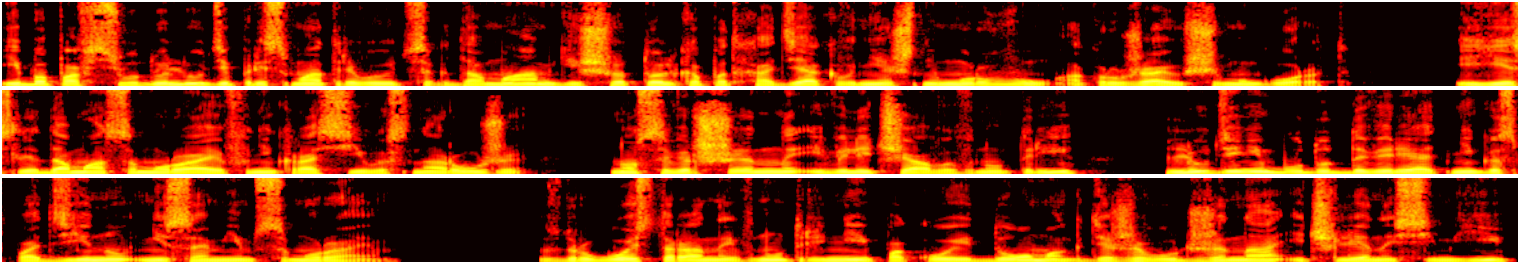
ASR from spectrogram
Ибо повсюду люди присматриваются к домам, еще только подходя к внешнему рву, окружающему город. И если дома самураев некрасивы снаружи, но совершенны и величавы внутри, люди не будут доверять ни господину, ни самим самураям. С другой стороны, внутренние покои дома, где живут жена и члены семьи,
